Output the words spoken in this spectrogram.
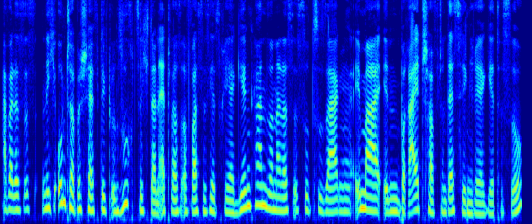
Aber das ist nicht unterbeschäftigt und sucht sich dann etwas, auf was es jetzt reagieren kann, sondern das ist sozusagen immer in Bereitschaft und deswegen reagiert es so.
